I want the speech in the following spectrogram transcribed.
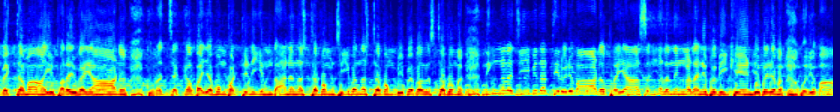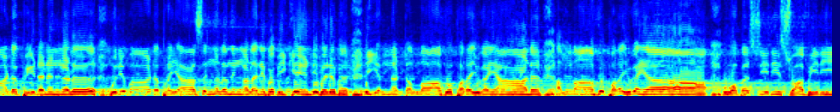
വ്യക്തമായി പറയുകയാണ്. കുറച്ചൊക്കെ ഭയവും പട്ടിണിയും ദാനനഷ്ടവും ജീവനഷ്ടവും വിഭവനഷ്ടവും നിങ്ങളുടെ ജീവിതത്തിൽ ഒരുപാട് പ്രയാസങ്ങൾ നിങ്ങൾ അനുഭവിക്കേണ്ടി വരും. ഒരുപാട് പീഡനങ്ങൾ ഒരുപാട് പ്രയാസങ്ങൾ നിങ്ങൾ അനുഭവിക്കേണ്ടി വരും. എന്നിട്ട് അള്ളാഹു പറയുകയാണ് അള്ളാഹു പറയുകയാ സ്വാഭിരീ.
